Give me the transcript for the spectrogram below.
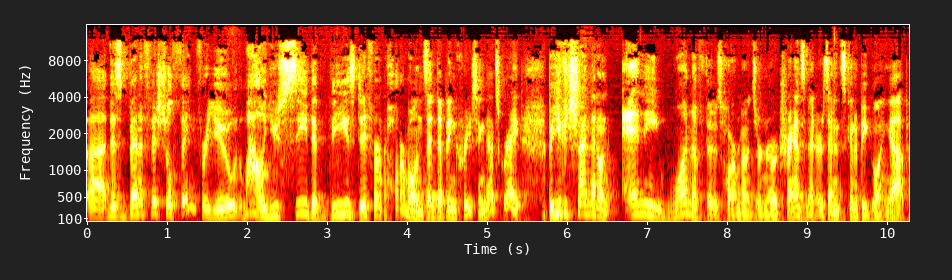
uh, this beneficial thing for you, wow, you see that these different hormones end up increasing. That's great. But you could shine that on any one of those hormones or neurotransmitters and it's going to be going up.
